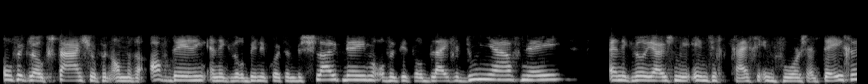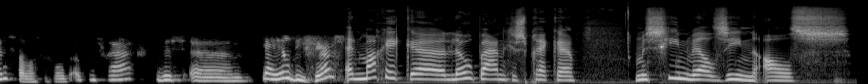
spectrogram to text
Of ik loop stage op een andere afdeling en ik wil binnenkort een besluit nemen of ik dit wil blijven doen, ja of nee. En ik wil juist meer inzicht krijgen in voor's en tegens. Dat was bijvoorbeeld ook een vraag. Dus uh, ja, heel divers. En mag ik uh, loopbaangesprekken misschien wel zien als...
